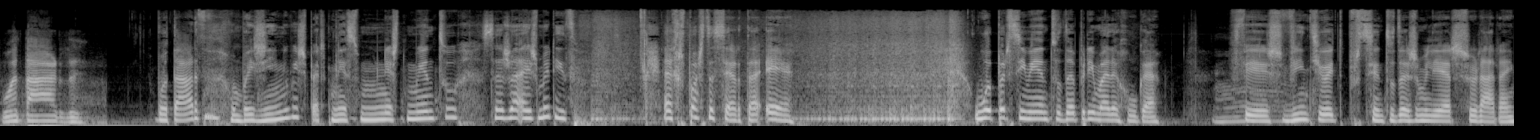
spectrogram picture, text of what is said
boa tarde. Boa tarde, um beijinho e espero que nesse, neste momento seja ex-marido. A resposta certa é. O aparecimento da primeira ruga fez 28% das mulheres chorarem.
